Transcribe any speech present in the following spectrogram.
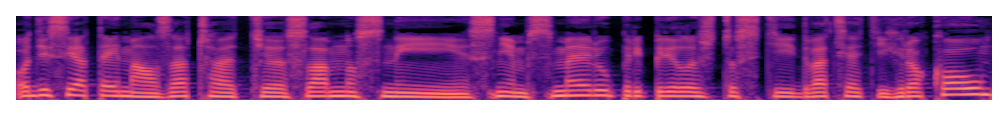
o 10. mal začať slavnostný snem Smeru pri príležitosti 20 rokov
